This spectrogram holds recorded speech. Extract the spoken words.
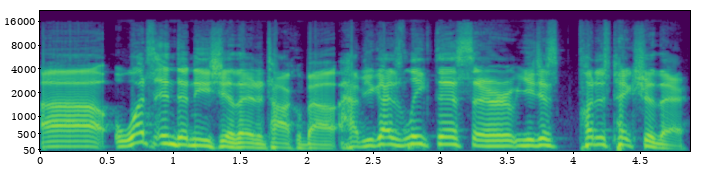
Uh, what's Indonesia there to talk about? Have you guys leaked this, or you just put his picture there?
